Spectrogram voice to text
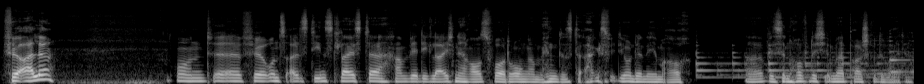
für alle. Und äh, für uns als Dienstleister haben wir die gleichen Herausforderungen am Ende des Tages wie die Unternehmen auch. Äh, wir sind hoffentlich immer ein paar Schritte weiter.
